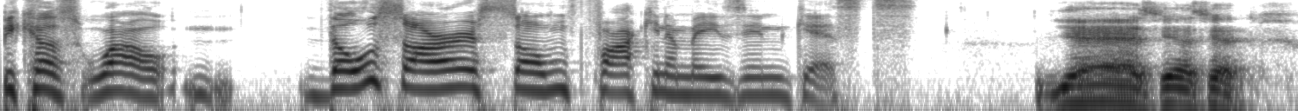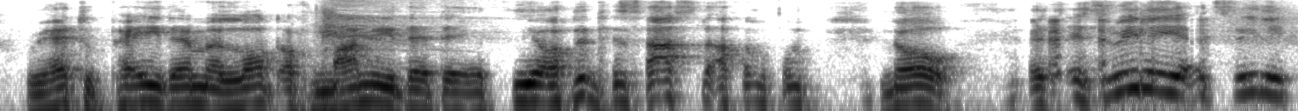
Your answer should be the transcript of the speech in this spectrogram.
Because wow, those are some fucking amazing guests. Yes, yes, yes. We had to pay them a lot of money that they appear on the desaster album. No, it, it's really, it's really.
